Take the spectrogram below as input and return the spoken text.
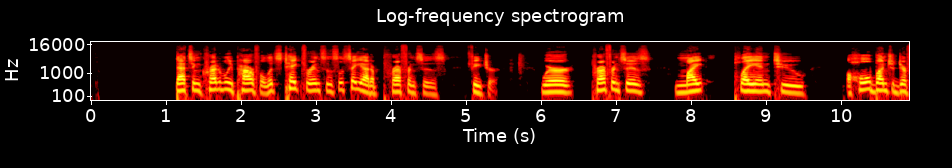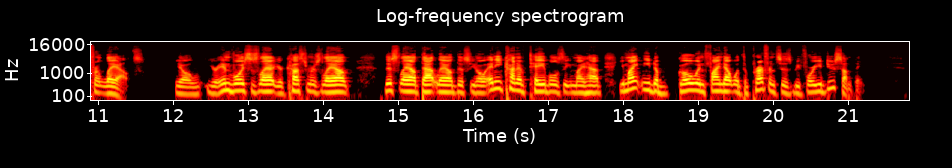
That's incredibly powerful. Let's take, for instance, let's say you had a preferences feature where preferences might play into a whole bunch of different layouts. You know, your invoices layout, your customers layout, this layout, that layout, this, you know, any kind of tables that you might have. You might need to go and find out what the preference is before you do something.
